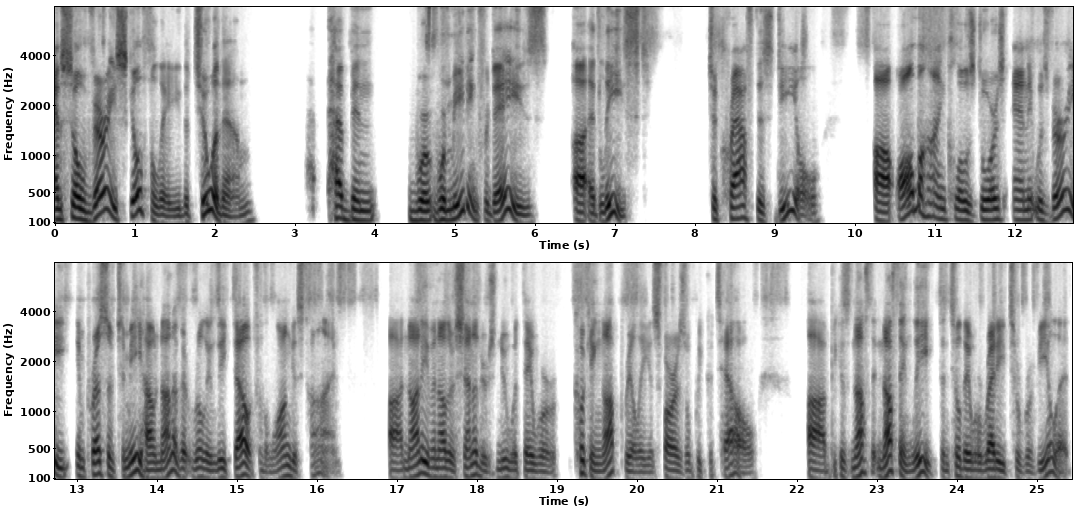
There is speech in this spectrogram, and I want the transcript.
And so, very skillfully, the two of them have been were, were meeting for days uh, at least to craft this deal, uh, all behind closed doors. And it was very impressive to me how none of it really leaked out for the longest time. Uh, not even other senators knew what they were cooking up, really, as far as what we could tell, uh, because nothing nothing leaked until they were ready to reveal it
